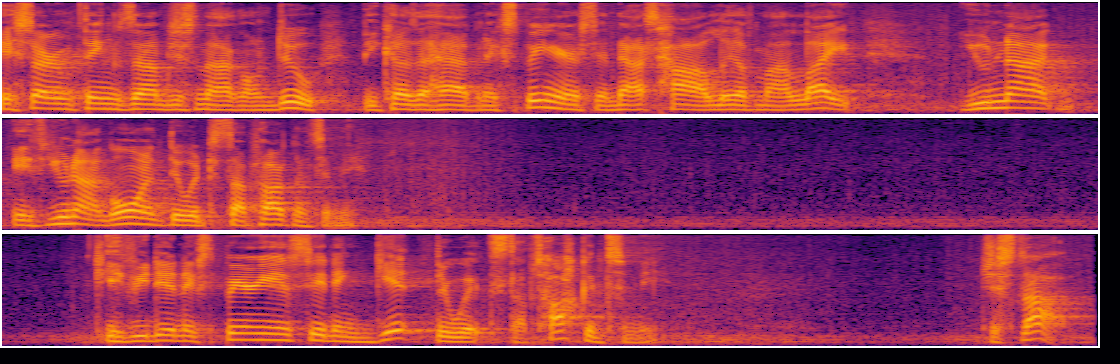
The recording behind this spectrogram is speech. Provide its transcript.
it's certain things that I'm just not gonna do because I have an experience and that's how I live my life. You not if you're not going through it, stop talking to me. If you didn't experience it and get through it, stop talking to me. Just stop.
